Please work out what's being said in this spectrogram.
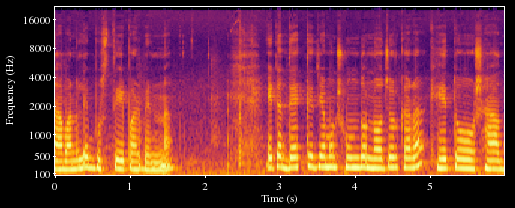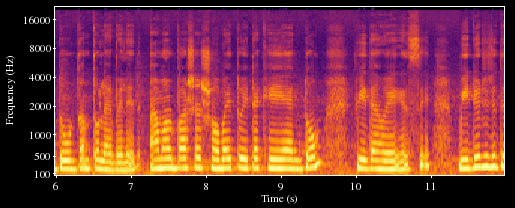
না বানালে বুঝতেই পারবেন না। এটা দেখতে যেমন সুন্দর নজর কাড়া, খেতেও স্বাদ দুর্দান্ত লেভেলের। আমার বাসার সবাই তো এটা খেয়ে একদম ফিদা হয়ে গেছে। ভিডিওটি যদি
